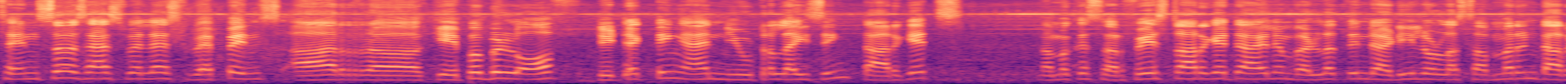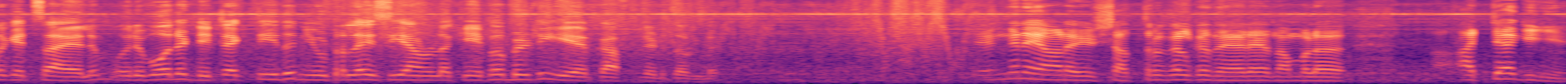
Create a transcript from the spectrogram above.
sensors as well as weapons are capable of detecting and neutralising targets നമുക്ക് സർഫേസ് ടാർഗറ്റ് ആയാലും വെള്ളത്തിന്റെ അടിയിലുള്ള സബ്മറിൻ ടാർഗറ്റ്സ് ആയാലും ഒരുപോലെ ഡിറ്റക്ട് ചെയ്ത് ന്യൂട്രലൈസ് ചെയ്യാനുള്ള കേപ്പബിലിറ്റി ഈ എയർക്രാഫ്റ്റിന്റെ അടുത്തുണ്ട്. എങ്ങനെയാണ് ഈ ശത്രുക്കൾക്ക് നേരെ നമ്മൾ അറ്റാക്കിങ്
